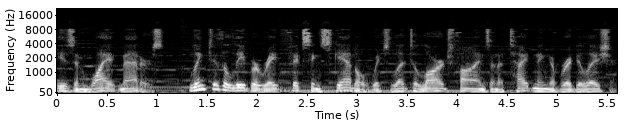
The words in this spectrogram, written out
is and why it matters, linked to the LIBOR rate fixing scandal which led to large fines and a tightening of regulation.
